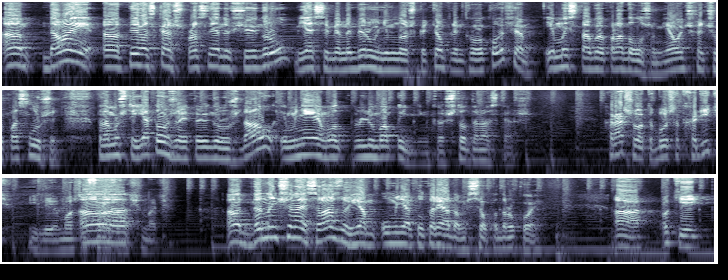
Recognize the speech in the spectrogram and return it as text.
А, давай а, ты расскажешь про следующую игру. Я себе наберу немножко тепленького кофе, и мы с тобой продолжим. Я очень хочу послушать. Потому что я тоже эту игру ждал, и мне вот любопытненько, что ты расскажешь. Хорошо, ты будешь отходить или можно сразу а, начинать? А, да начинай сразу, я, у меня тут рядом все под рукой. А, окей.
